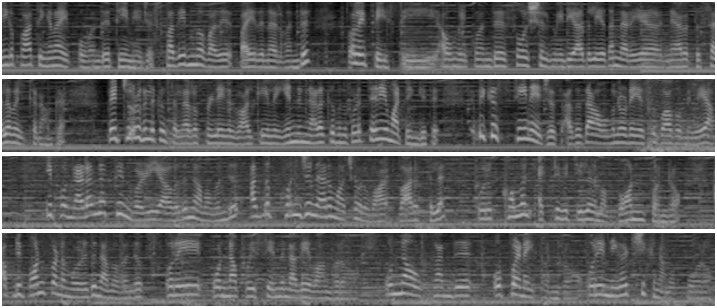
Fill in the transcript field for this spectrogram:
நீங்கள் பார்த்தீங்கன்னா இப்போ வந்து டீனேஜர்ஸ் பதின்ம வயது வயதினர் வந்து தொலைபேசி அவங்களுக்கு வந்து சோஷியல் மீடியா அதுலேயே தான் நிறைய நேரத்தை செலவழிக்கிறாங்க. பெற்றோர்களுக்கு சில நேரம் பிள்ளைகள் வாழ்க்கையில் என்ன நடக்குதுன்னு கூட தெரிய மாட்டேங்குது. பிகாஸ் டீனேஜர்ஸ் அதுதான் அவங்களுடைய சுபாவம் இல்லையா? இப்போ நடனத்தின் வழியாவது நம்ம வந்து அந்த கொஞ்ச நேரமாச்சும் ஒரு வா வாரத்தில் ஒரு காமன் ஆக்டிவிட்டியில் நம்ம பாண்ட் பண்ணுறோம் அப்படி பாண்ட் பண்ணும்பொழுது நம்ம வந்து ஒரே ஒன்றா போய் சேர்ந்து நகை வாங்குகிறோம் ஒன்றா உட்காந்து ஒப்பனை பண்ணுறோம் ஒரே நிகழ்ச்சிக்கு நம்ம போகிறோம்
